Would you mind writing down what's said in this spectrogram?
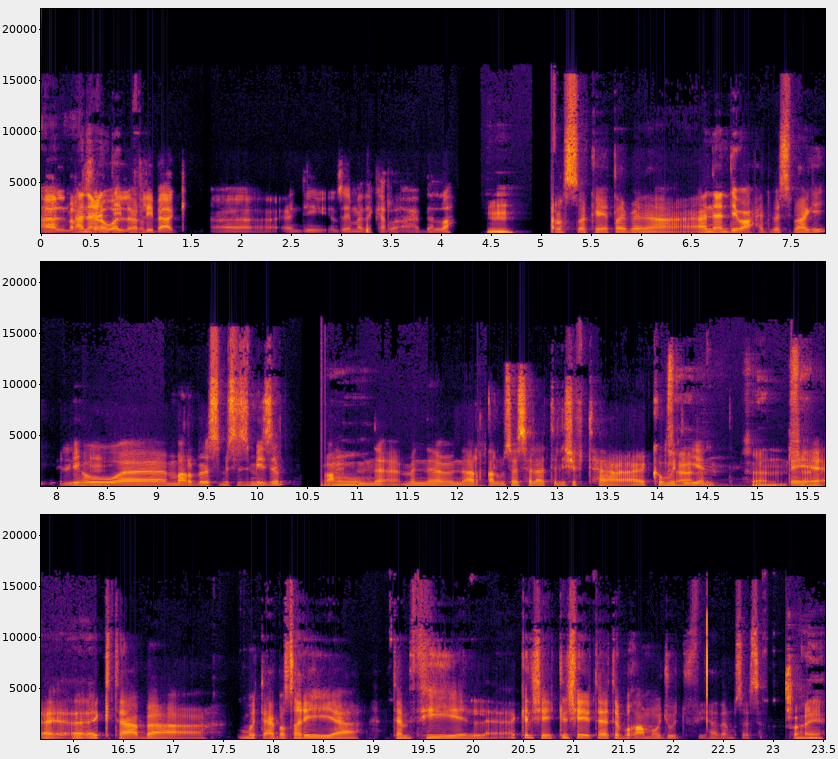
أنا المركز الأول. Fleabag آه عندي زي ما ذكر عبد الله. خلاص okay طيب أنا أنا عندي واحد بس باقي اللي هو Marvelous Mrs. Maisel واحد أوه. من من من أرقى المسلسلات اللي شفتها كوميديا. فعلا فعلا. كتابة متعة بصرية تمثيل كل شيء كل شيء ت- تبغاه موجود في هذا المسلسل. صحيح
